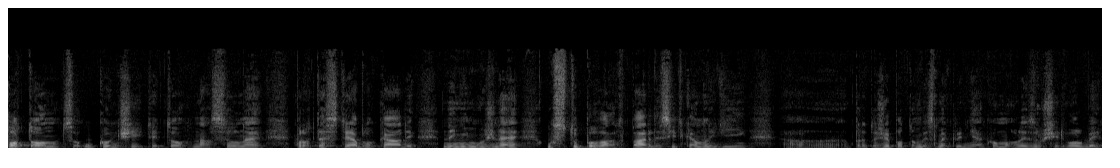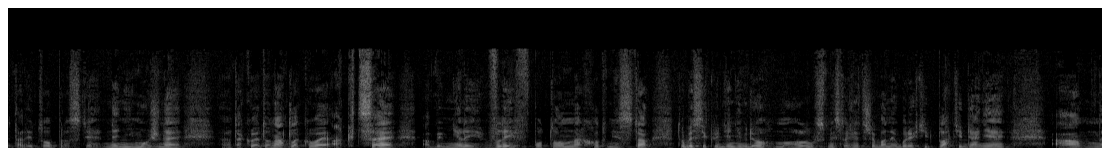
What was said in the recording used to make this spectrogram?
po tom, co ukončí tyto násilné protesty a blokády. Není možné ustupovat pár desítkám lidí, eh, protože potom bychom klidně jako mohli zrušit volby. Tady to prostě není možné, eh, takovéto nátlakové akce, aby měli vliv potom na chod města. To by si klidně někdo mohl usmyslet, že třeba nebude chtít platit daně a eh,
